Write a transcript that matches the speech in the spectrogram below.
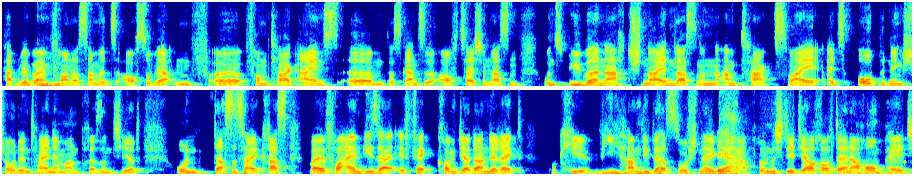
hatten wir beim mhm. Founder Summit auch so, wir hatten äh, vom Tag eins äh, das Ganze aufzeichnen lassen, uns über Nacht schneiden lassen und am Tag zwei als Opening Show den Teilnehmern präsentiert. Und das ist halt krass, weil vor allem dieser Effekt kommt ja dann direkt, okay, wie haben die das so schnell geschafft? Ja. Und es steht ja auch auf deiner Homepage.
